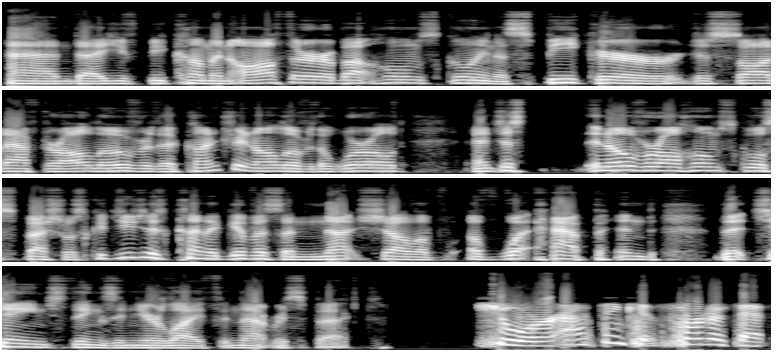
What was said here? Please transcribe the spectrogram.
And uh, you've become an author about homeschooling a speaker just sought after all over the country and all over the world and just an overall homeschool specialist. Could you just kind of give us a nutshell of, of what happened that changed things in your life in that respect Sure. I think it's sort of that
